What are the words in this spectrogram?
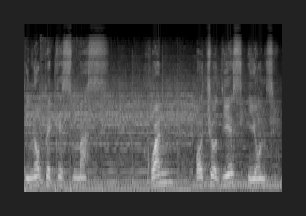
y no peques más. Juan 8, 10 y 11.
